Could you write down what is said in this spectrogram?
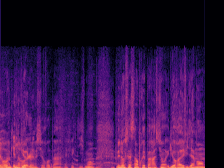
un big up à. Monsieur Robin, effectivement. Mais donc ça, c'est en préparation. Il y aura évidemment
